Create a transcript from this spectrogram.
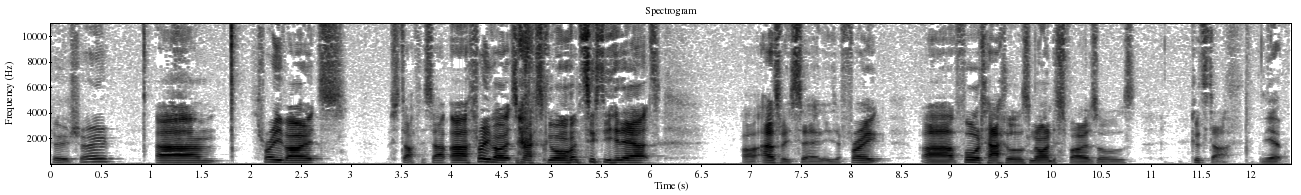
Two, two. Um, three votes. Stuff this up. Uh, three votes, Max Gawn, 60 hitouts. Uh, as we said, he's a freak. Uh, four tackles, nine disposals. Good stuff. Yep.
